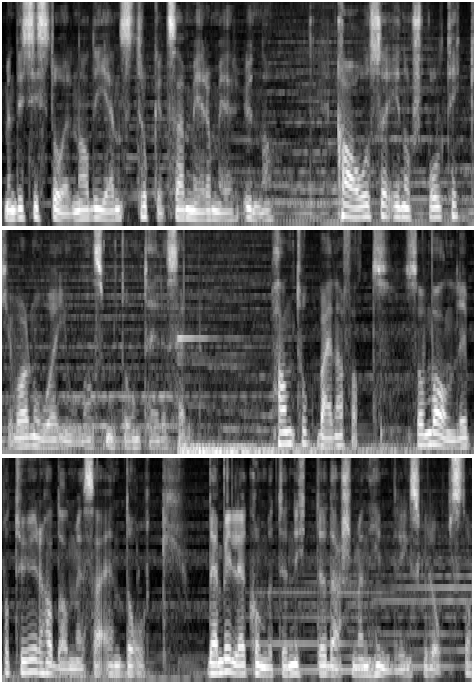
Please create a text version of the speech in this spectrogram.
men de siste årene hadde Jens trukket seg mer og mer unna. Kaoset i norsk politikk var noe Jonas måtte håndtere selv. Han tok beina fatt. Som vanlig på tur hadde han med seg en dolk. Den ville komme til nytte dersom en hindring skulle oppstå.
